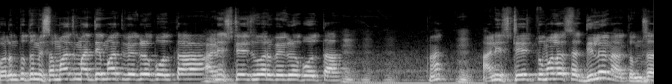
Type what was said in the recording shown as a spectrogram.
परंतु तुम्ही समाज माध्यमात वेगळं बोलता आणि स्टेजवर वेगळं बोलता. हा? आणि स्टेज तुम्हाला असं दिलं ना तुमचा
